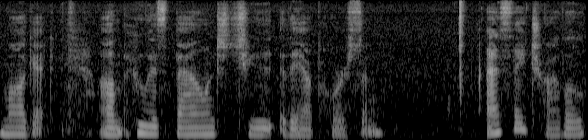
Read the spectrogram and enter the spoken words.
Mogget, um, who is bound to their person. As they travel,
